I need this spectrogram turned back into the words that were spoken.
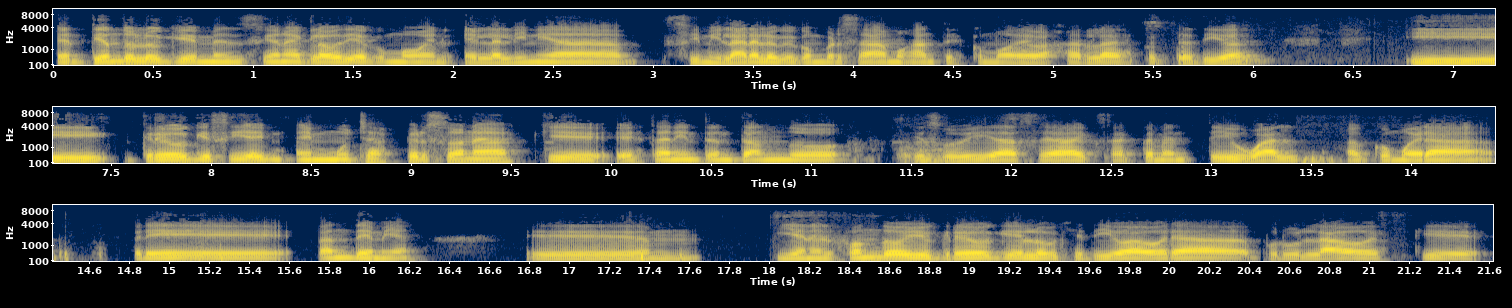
entiendo lo que menciona Claudia como en, la línea similar a lo que conversábamos antes, como de bajar las expectativas. Y creo que sí, hay, muchas personas que están intentando que su vida sea exactamente igual a como era pre-pandemia. Eh, y en el fondo yo creo que el objetivo ahora, por un lado, es que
